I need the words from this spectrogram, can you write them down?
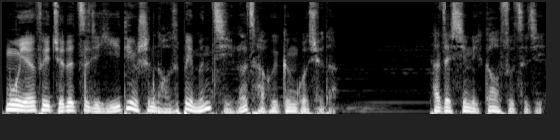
穆言飞觉得自己一定是脑子被门挤了才会跟过去的。他在心里告诉自己，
